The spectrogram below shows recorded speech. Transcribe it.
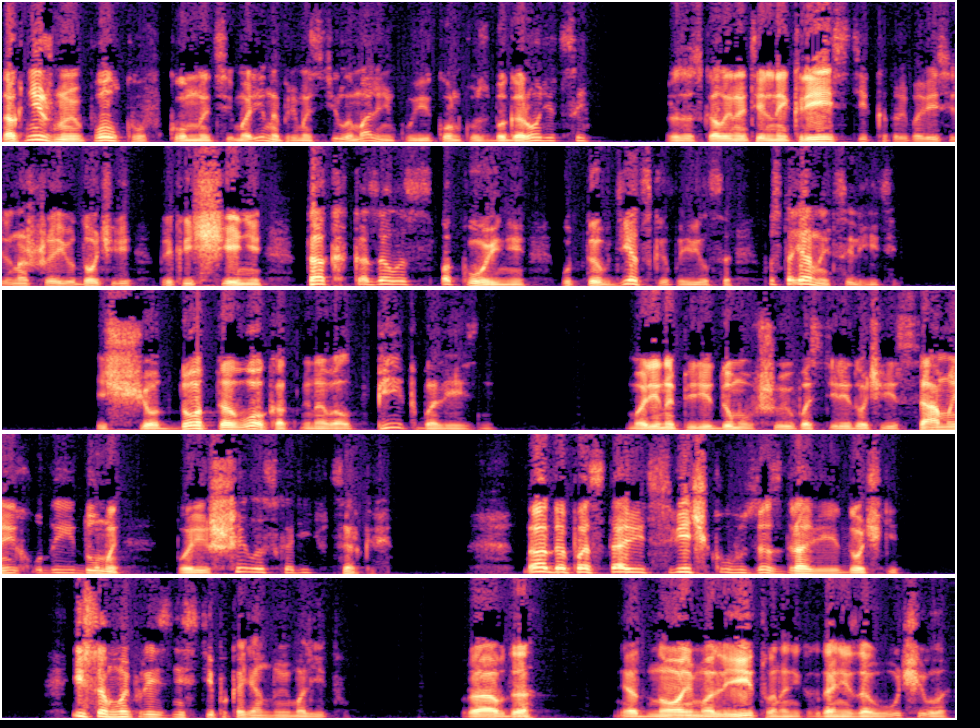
На книжную полку в комнате Марина примостила маленькую иконку с Богородицей, разыскала и нательный крестик, который повесили на шею дочери при крещении. Так казалось спокойнее, будто в детской появился постоянный целитель. Еще до того, как миновал пик болезни, Марина, передумавшую постели дочери самые худые думы, порешила сходить в церковь. Надо поставить свечку за здравие дочки и самой произнести покаянную молитву. Правда, ни одной молитвы она никогда не заучивала,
